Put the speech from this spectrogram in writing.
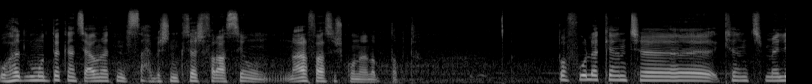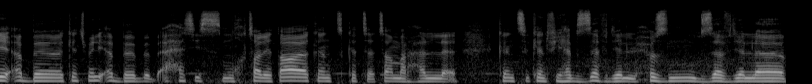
وهاد المده كانت عاونتني بصح باش نكتشف راسي ونعرف راسي شكون أنا بالضبط الطفوله كانت كانت مليئه كانت مليئه باحاسيس مختلطه كانت كتعتمر هل كانت كان فيها بزاف ديال الحزن بزاف ديال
